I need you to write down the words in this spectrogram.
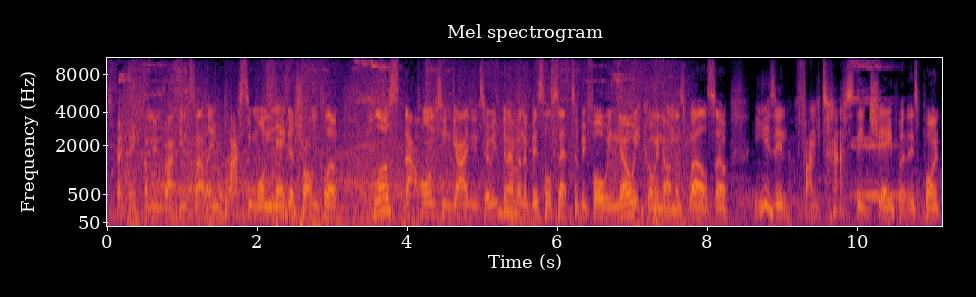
Spectre coming back into that lane, blasting one Negatron cloak plus that Haunting Guardian. So he's going to have an Abyssal Scepter before we know it coming on as well. So he is in fantastic shape at this point.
